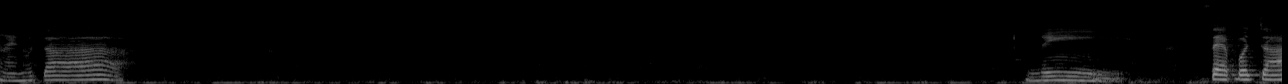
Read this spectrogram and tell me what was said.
ให้เนาะจ้านี่แซ่บบ่จ้า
